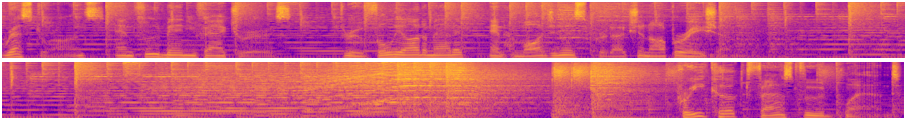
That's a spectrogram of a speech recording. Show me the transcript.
restaurants, and food manufacturers through fully automatic and homogeneous production operation. Pre-cooked fast food plant.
